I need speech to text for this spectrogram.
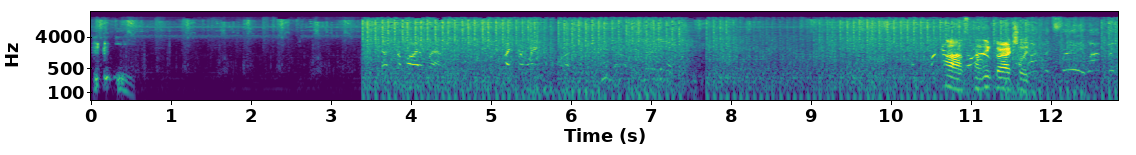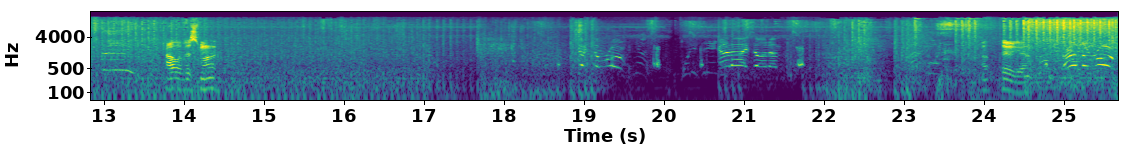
That's the bio lab. Looks like they're waiting for us. Oh, I think we're actually Weapons free! Weapons free! out of the smoke. There we go. On the roof!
